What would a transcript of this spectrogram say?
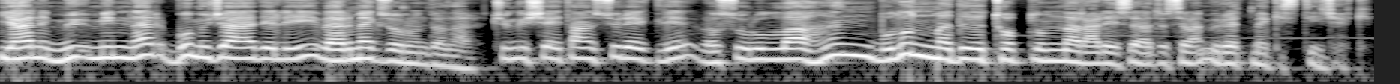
Yani müminler bu mücadeleyi vermek zorundalar. Çünkü şeytan sürekli Resulullah'ın bulunmadığı toplumlar aleyhissalatü vesselam üretmek isteyecek.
